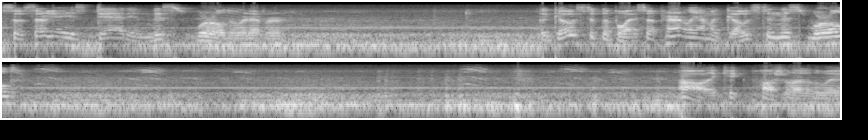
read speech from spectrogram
So Sergei is dead in this world or whatever. The ghost of the boy. So apparently I'm a ghost in this world. Oh, they kicked Poshul out of the way.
